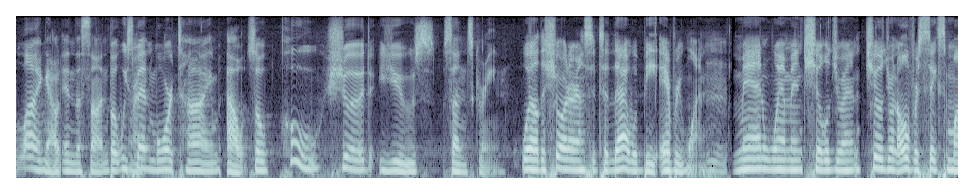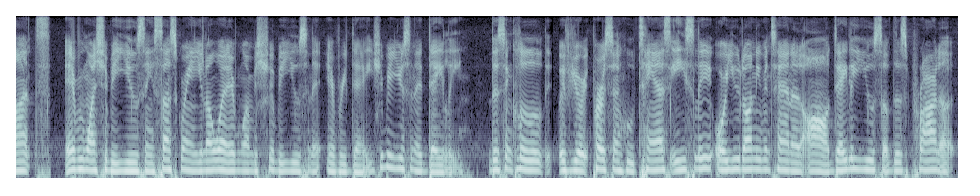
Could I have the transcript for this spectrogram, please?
lying out in the sun, but we spend more time out. So, who should use sunscreen? Well, the short answer to that would be everyone mm. men, women, children, children over six months. Everyone should be using sunscreen. You know what? Everyone should be using it every day. You should be using it daily. This include if you're a person who tans easily or you don't even tan at all. Daily use of this product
